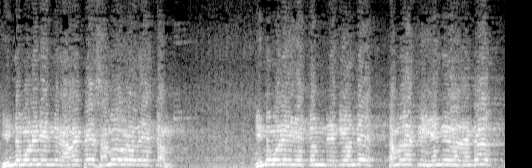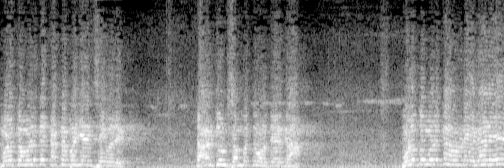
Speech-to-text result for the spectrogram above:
இந்து முன்னணி என்கிற அமைப்பே சமூக விரோத இயக்கம். இந்து முன்னணி இயக்கம் இன்றைக்கு வந்து தமிழ்நாட்டில் இயங்குகிறது என்றால் முழுக்க முழுக்க கட்ட பஞ்சாயத்து செய்வது. அர்ஜுன் சம்பத் ஒருத்தர் இருக்கிறான். முழுக்க முழுக்க அவருடைய வேலையை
